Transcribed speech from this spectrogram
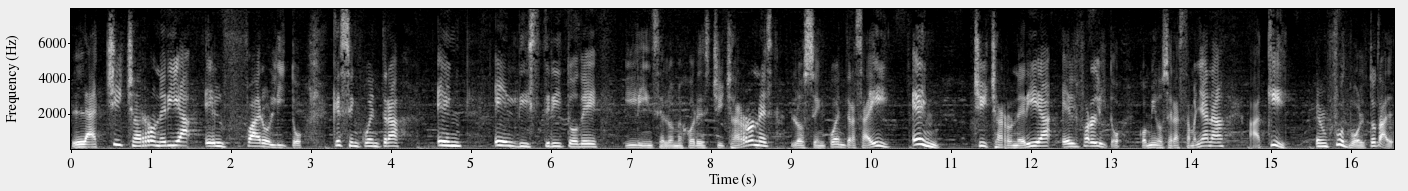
la chicharronería El Farolito, que se encuentra en el distrito de Lince. Los mejores chicharrones los encuentras ahí en Chicharronería El Farolito. Conmigo será esta mañana aquí en Fútbol Total.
